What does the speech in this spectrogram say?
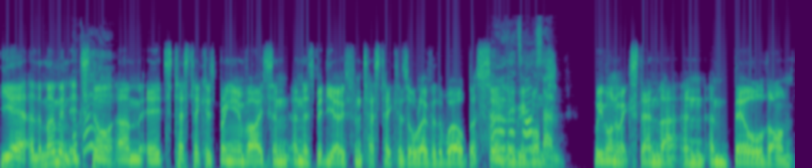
Yeah, at the moment okay. it's not. Um, it's test takers bringing advice, and, and there's videos from test takers all over the world. But oh, certainly oh, we awesome. want we want to extend that and and build on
